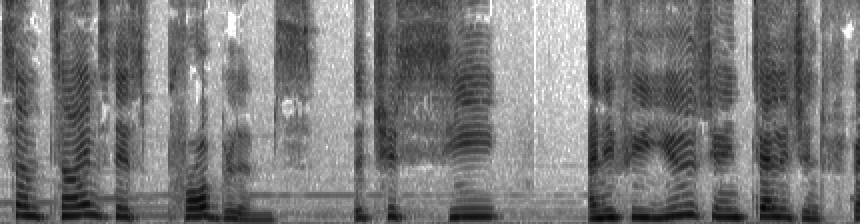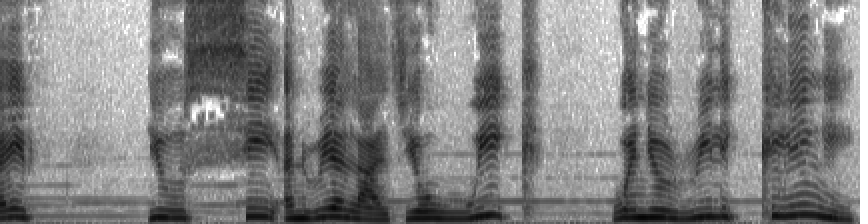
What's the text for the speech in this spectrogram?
sometimes there's problems that you see, and if you use your intelligent faith, you see and realize you're weak when you're really clingy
